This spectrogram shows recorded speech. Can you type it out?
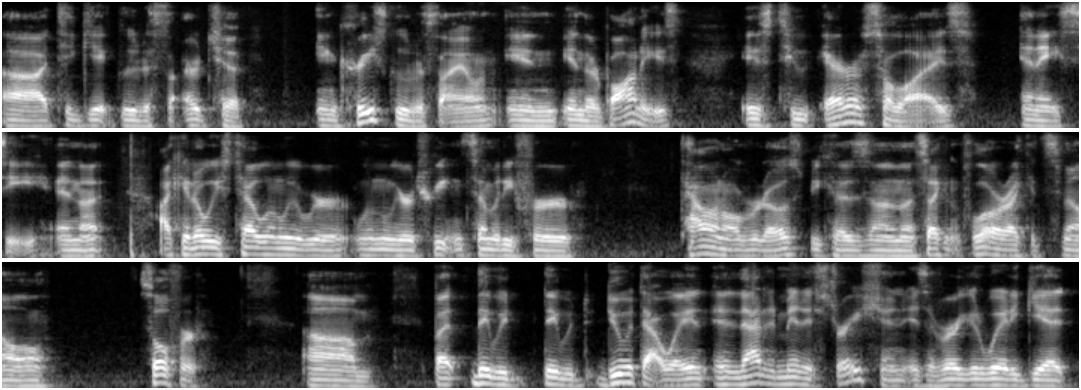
uh, to get glutathione or to increase glutathione in in their bodies is to aerosolize NAC. And I, I could always tell when we were when we were treating somebody for Tylenol overdose because on the second floor I could smell sulfur. Um, but they would they would do it that way, and, and, that administration is a very good way to get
